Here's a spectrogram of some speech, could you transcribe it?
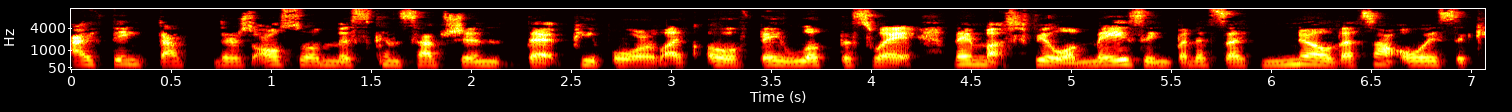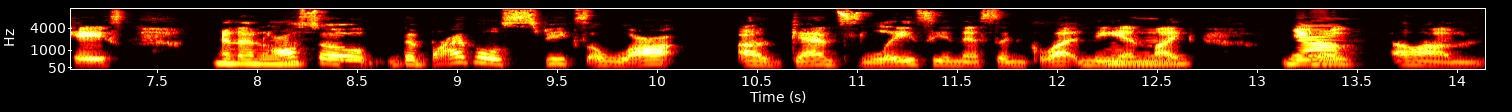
i think that there's also a misconception that people are like oh if they look this way they must feel amazing but it's like no that's not always the case and then Mhm. also the bible speaks a lot against laziness and gluttony and Mhm. like you Yeah. know um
